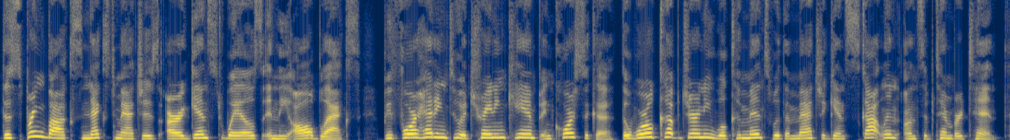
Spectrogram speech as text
The Springboks' next matches are against Wales in the All Blacks. Before heading to a training camp in Corsica, the World Cup journey will commence with a match against Scotland on September 10th.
